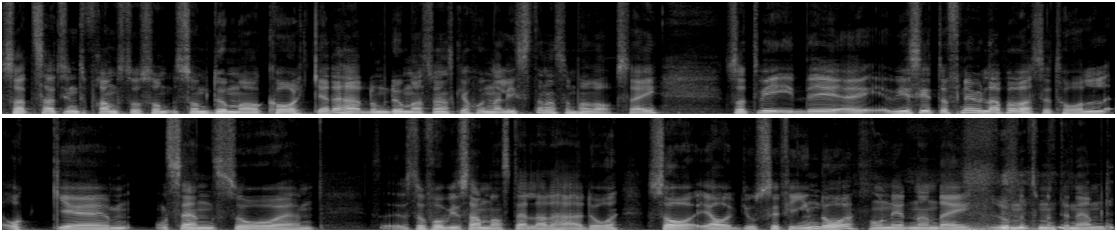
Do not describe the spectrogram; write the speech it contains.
så att, så att vi inte framstår som, som dumma och korkade här, de dumma svenska journalisterna som hör av sig. Så att vi, det, vi sitter och fnular på varsitt håll och eh, sen så, eh, så får vi sammanställa det här då. Sa ja, Josefin då, hon är den enda i rummet som inte är nämnd.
